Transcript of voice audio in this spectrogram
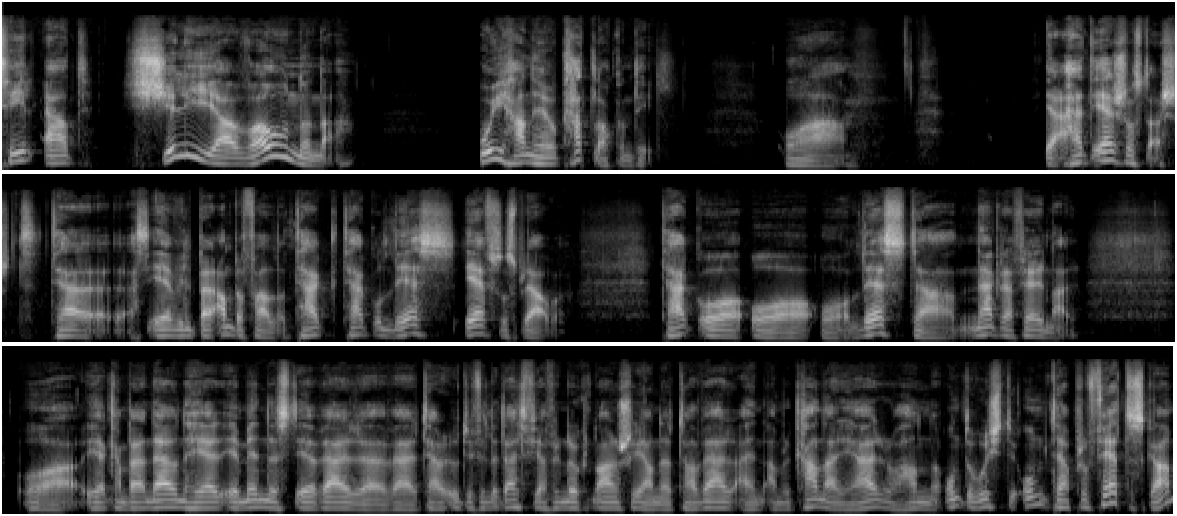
til at skilja vånene og han har kallat okken til. Og ja, det er så størst. Det, altså, jeg vil bare anbefale, takk, takk og les Efsos brev. Takk og, og, og les det nægra ferienar. Og jeg kan bare nevne her, jeg minnes det var, var der ute i Philadelphia for noen år siden, det var en amerikaner her, og han underviste om det profetiske, og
